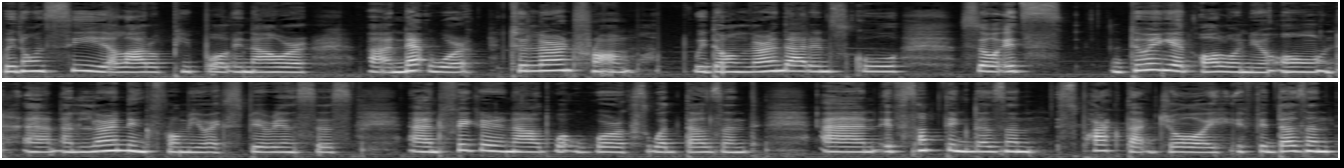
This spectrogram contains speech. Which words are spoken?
We don't see a lot of people in our uh, network to learn from. We don't learn that in school. So it's doing it all on your own and, and learning from your experiences and figuring out what works, what doesn't. And if something doesn't spark that joy, if it doesn't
